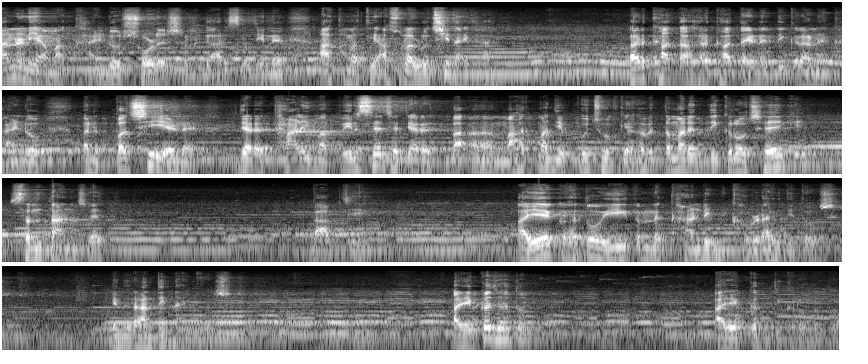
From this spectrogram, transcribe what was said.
ખાનણિયામાં ખાંડો સોળે શણગાર સજીને આંખમાંથી આંસુલા લૂછી નાખ્યા. હરખાતા હરખાતા એણે દીકરાને ખાંડો અને પછી એણે જ્યારે થાળીમાં પીરસે છે ત્યારે મહાત્માજી પૂછ્યું કે હવે તમારે દીકરો છે કે સંતાન છે? બાપજી, આ એક હતો એ તમને ખાંડીને ખવડાવી દીધો છે. એને રાંધી નાખ્યો છે. આ એક જ હતો? આ એક જ દીકરો હતો.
